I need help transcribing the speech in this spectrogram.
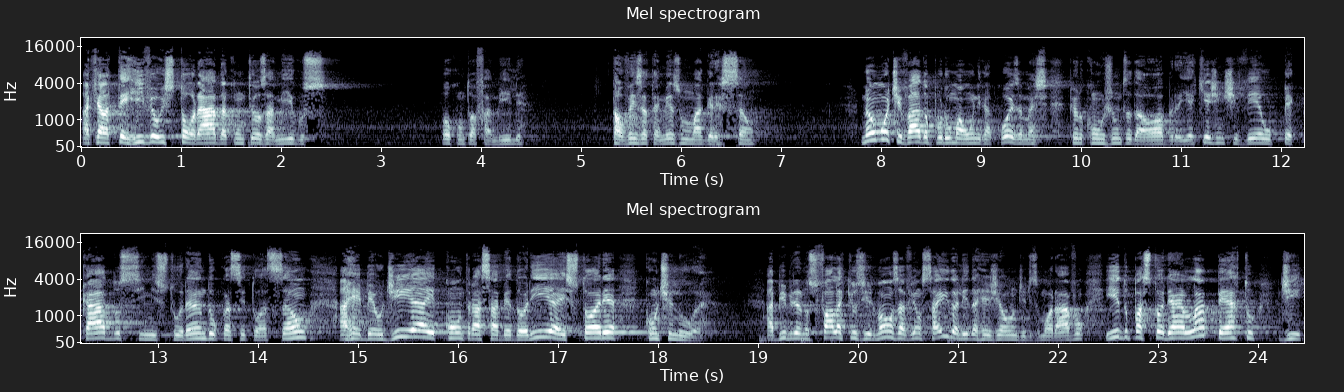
Aquela terrível estourada com teus amigos ou com tua família, talvez até mesmo uma agressão. Não motivado por uma única coisa, mas pelo conjunto da obra. E aqui a gente vê o pecado se misturando com a situação, a rebeldia e contra a sabedoria, a história continua. A Bíblia nos fala que os irmãos haviam saído ali da região onde eles moravam e ido pastorear lá perto de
